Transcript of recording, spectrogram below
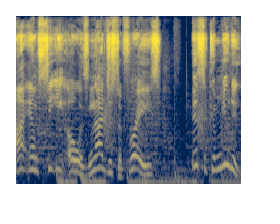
I Am CEO is not just a phrase, it's a community.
